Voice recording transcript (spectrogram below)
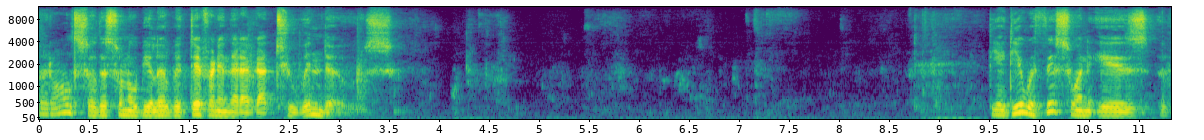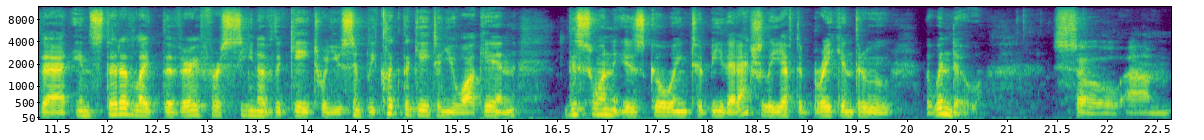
But also, this one will be a little bit different in that I've got two windows. The idea with this one is that instead of like the very first scene of the gate where you simply click the gate and you walk in, this one is going to be that actually you have to break in through the window. So um,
